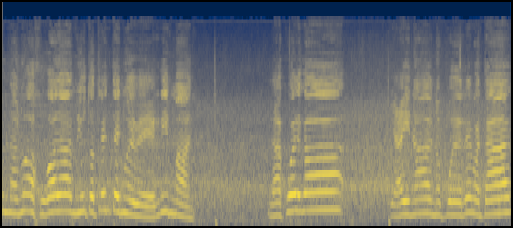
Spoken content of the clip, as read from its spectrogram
Una nueva jugada, minuto 39. Griezmann la cuelga. Y ahí nada, no puede rematar.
